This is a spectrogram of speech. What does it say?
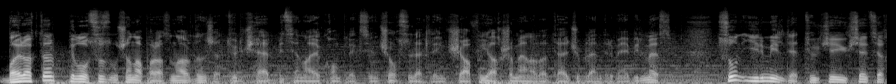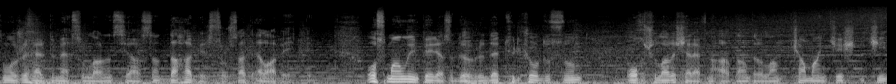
Bayraktar pilotsuz uçan aparatın ardınca Türk hərbi sənaye kompleksinin çox sürətli inkişafı yaxşı mənada təəccübləndirməyə bilməz. Son 20 ildə Türkiyə yüksək texnoloji hərbi məhsullarının siyahısına daha bir sursat əlavə etdi. Osmanlı İmperiyası dövründə Türk ordusunun oxçuları şərəfinə adlandırılan Kamankeş 2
